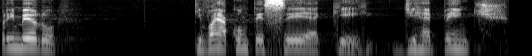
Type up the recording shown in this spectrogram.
primeiro que vai acontecer é que, de repente,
